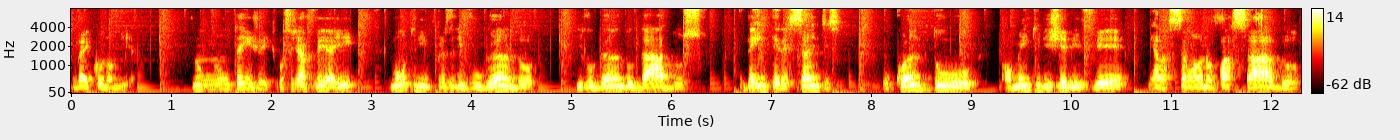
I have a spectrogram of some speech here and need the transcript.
da economia. Não, não tem jeito. Você já vê aí um monte de empresa divulgando, divulgando dados bem interessantes, o quanto aumento de GMV em relação ao ano passado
